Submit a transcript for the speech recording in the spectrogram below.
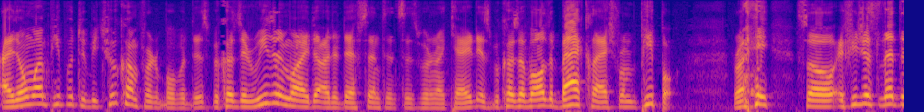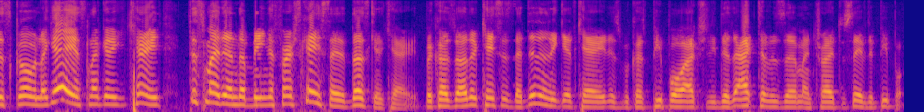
I don't want people to be too comfortable with this because the reason why the other death sentences were not carried is because of all the backlash from people. Right? So if you just let this go, like, hey, it's not going to get carried, this might end up being the first case that it does get carried. Because the other cases that didn't get carried is because people actually did activism and tried to save the people.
